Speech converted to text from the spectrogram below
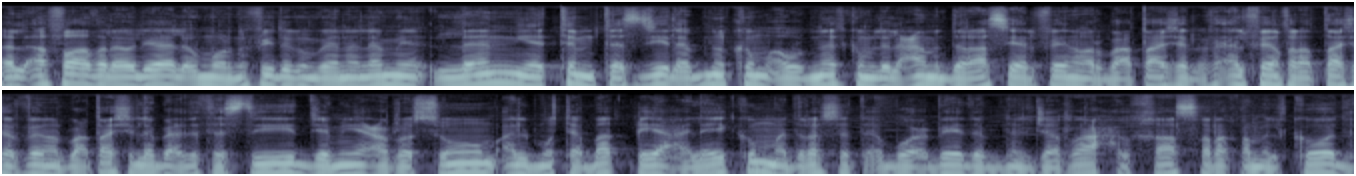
الأفاضل أولياء الأمور نفيدكم بأن لم. لن يتم تسجيل ابنكم أو ابنتكم للعام الدراسي 2014 2013 2014 إلا بعد تسديد جميع الرسوم المتبقية عليكم مدرسة أبو عبيده بن الجراح الخاصة رقم الكود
